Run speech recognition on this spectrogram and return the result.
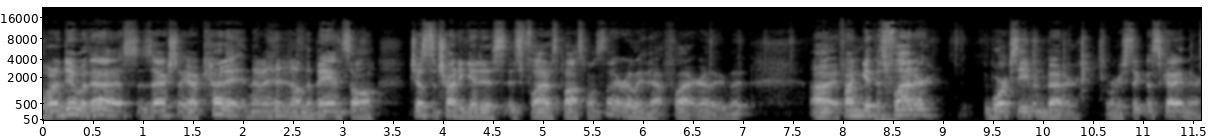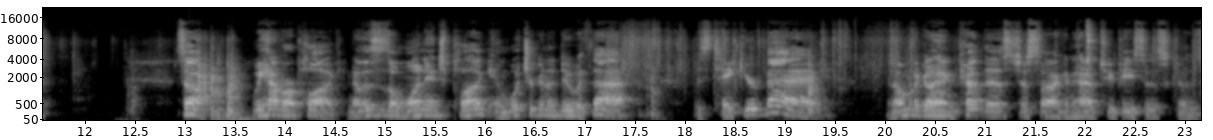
what I did with this is actually I cut it and then I hit it on the bandsaw just to try to get it as, as flat as possible. It's not really that flat really, but uh, if I can get this flatter, it works even better. So we're going to stick this guy in there. So we have our plug. Now this is a one inch plug and what you're going to do with that is take your bag and I'm going to go ahead and cut this just so I can have two pieces because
